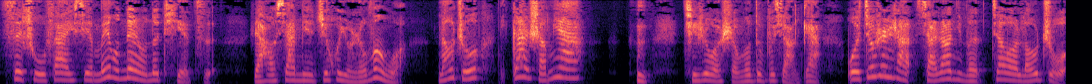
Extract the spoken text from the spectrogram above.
四处发一些没有内容的帖子，然后下面就会有人问我：“楼主，你干什么呀？”哼，其实我什么都不想干，我就是想想让你们叫我楼主。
